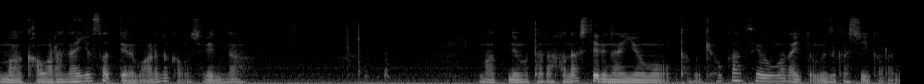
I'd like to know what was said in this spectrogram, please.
まあ変わらない良さっていうのもあるのかもしれんな。まあでもただ話してる内容も多分共感性を生まないと難しいからね。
